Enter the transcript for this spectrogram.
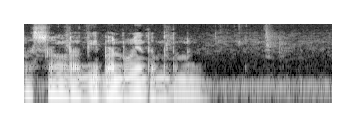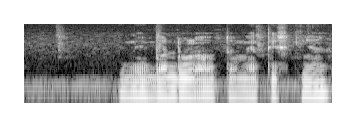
Pasang lagi bandulnya teman-teman. Ini bandul otomatisnya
